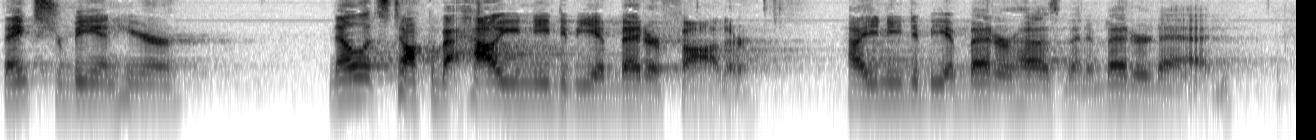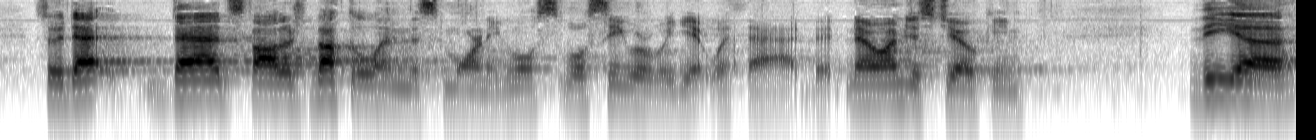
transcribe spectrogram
Thanks for being here. Now let's talk about how you need to be a better father, how you need to be a better husband, a better dad. So, dad, dads, fathers, buckle in this morning. We'll, we'll see where we get with that. But no, I'm just joking. The, uh,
